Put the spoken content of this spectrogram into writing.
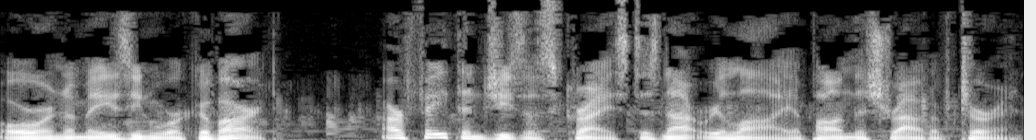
or an amazing work of art. Our faith in Jesus Christ does not rely upon the Shroud of Turin.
